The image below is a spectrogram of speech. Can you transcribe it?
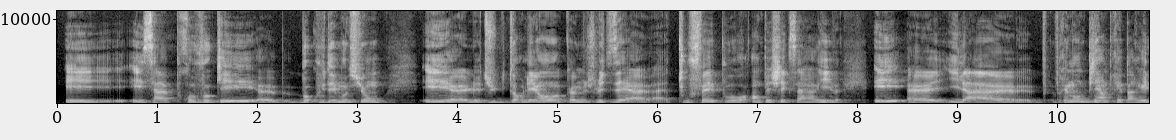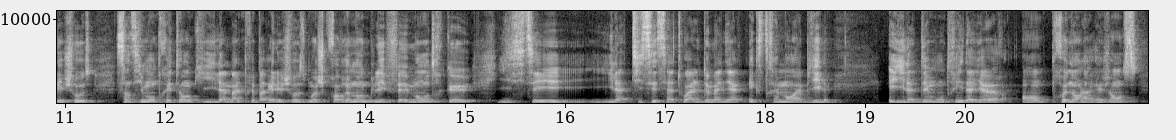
Et, ça a provoqué euh, beaucoup d'émotions. Et euh, le duc d'Orléans, comme je le disais, a, tout fait pour empêcher que ça arrive. Et il a vraiment bien préparé les choses. Saint-Simon prétend qu'il a mal préparé les choses. Moi, je crois vraiment que les faits montrent qu'il il a tissé sa toile de manière extrêmement habile. Et il a démontré d'ailleurs, en prenant la régence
